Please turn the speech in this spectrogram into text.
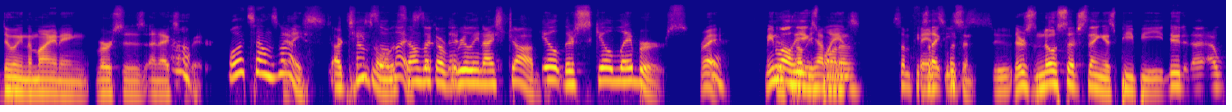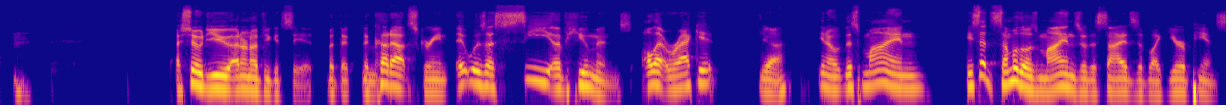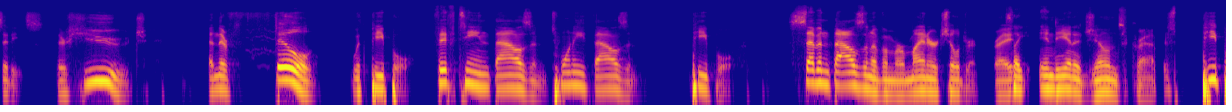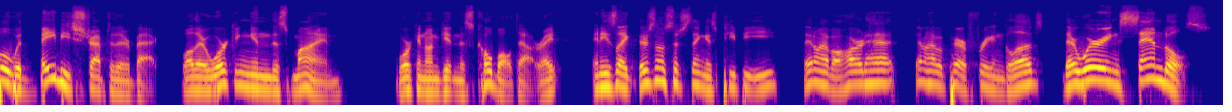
doing the mining versus an excavator. Well, that sounds Yeah. nice. sounds Artisanal. so It nice. sounds like a They're- really nice job. Skilled, they're skilled laborers, right? Yeah. Meanwhile, he explains Some He's like, "Listen, suit. there's no such thing as PPE, dude. I, I, I showed you. I don't know if you could see it, but the the Mm. cutout screen. It was a sea of humans. All that racket. Yeah. You know, this mine. He said some of those mines are the size of like European cities. They're huge, and they're filled with people. 15,000, 20,000 people. 7,000 of them are minor children, right? It's like Indiana Jones crap. There's people with babies strapped to their back while they're working in this mine, working on getting this cobalt out, right? And he's like, there's no such thing as PPE. They don't have a hard hat. They don't have a pair of freaking gloves. They're wearing sandals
